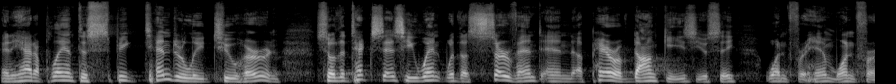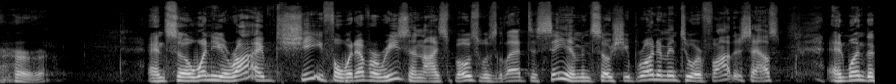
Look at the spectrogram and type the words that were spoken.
and he had a plan to speak tenderly to her. And so the text says he went with a servant and a pair of donkeys, you see, one for him, one for her. And so when he arrived, she, for whatever reason, I suppose, was glad to see him. And so she brought him into her father's house. And when the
